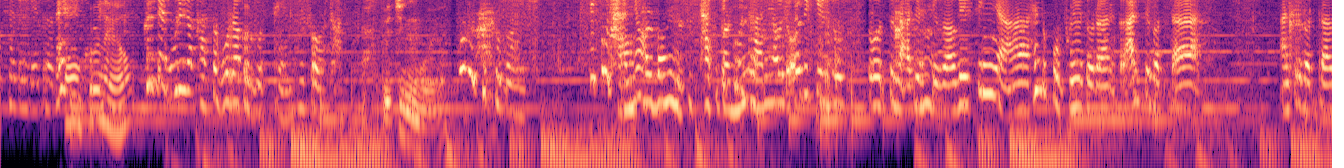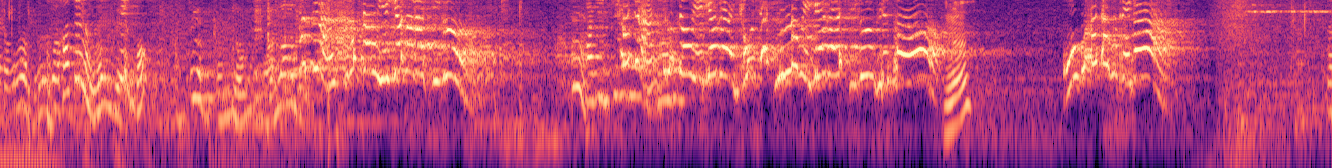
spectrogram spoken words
왜 저래 어 그러네요. 근데 우리가 가서 뭐라고 못해? 무서워서. 왜 찍는 거예요? 찍고 가 찍고 다녀 할머니 다 찍고 다녀 어저께도 또 어떤 아저씨가 왜 찍냐? 핸드폰 보여줘라 하니까 안 찍었다. 안 찍었다 그러고 사진을 왜 찍어? 사진 안 찍었다고 얘기하잖아 지금. 사진 안 찍었다고 얘기하잖아 경찰 부르라고 얘기하잖아 지금. 그래서. 응? 억울하다고 내가. 또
